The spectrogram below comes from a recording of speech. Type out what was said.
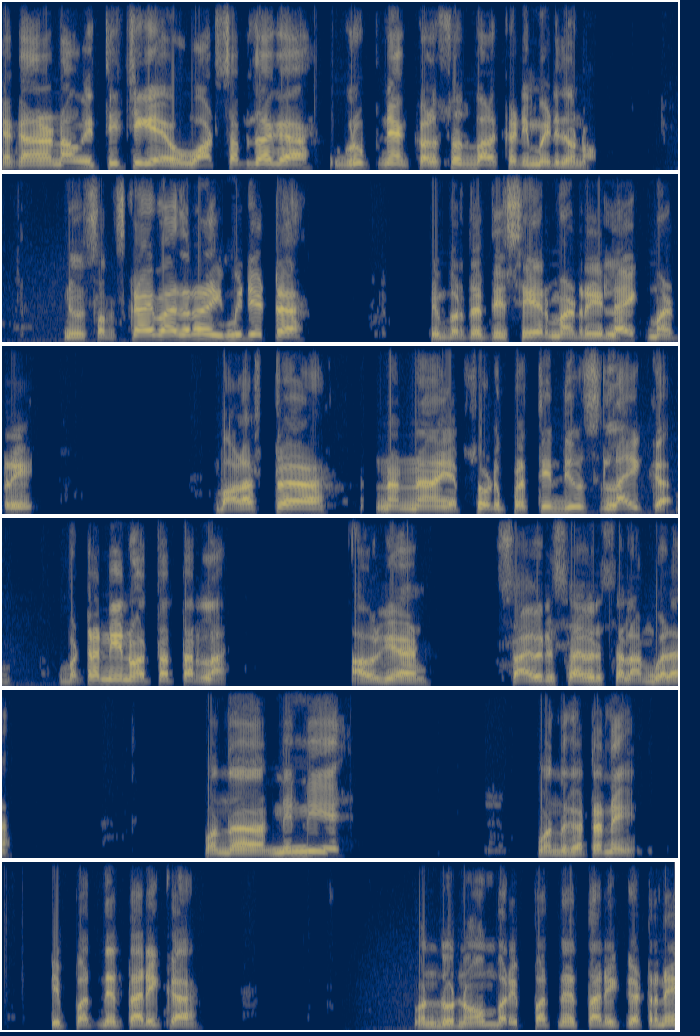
ಯಾಕಂದ್ರೆ ನಾವು ಇತ್ತೀಚೆಗೆ ವಾಟ್ಸಪ್ದಾಗ ಗ್ರೂಪ್ನ್ಯಾಗ ಕಳ್ಸೋದು ಭಾಳ ಕಡಿಮೆ ಮಾಡಿದೆವು ನಾವು. ನೀವು ಸಬ್ಸ್ಕ್ರೈಬ್ ಆದ್ರೆ ಇಮಿಡಿಯೇಟ್ ನೀವು ಬರ್ತೈತಿ ಶೇರ್ ಮಾಡ್ರಿ ಲೈಕ್ ಮಾಡ್ರಿ. ಭಾಳಷ್ಟು ನನ್ನ ಎಪಿಸೋಡ್ ಪ್ರತಿ ದಿವ್ಸ ಲೈಕ್ ಬಟನ್ ಏನು ಹತ್ತತ್ತಾರಲ್ಲ ಅವ್ರಿಗೆ ಸಾವಿರ ಸಾವಿರ ಸಲಾಂಗಳ. ಒಂದು ನಿನ್ನೆ ಒಂದು ಘಟನೆ ಇಪ್ಪತ್ತನೇ ತಾರೀಕ. ಒಂದು ನವೆಂಬರ್ ಇಪ್ಪತ್ತನೇ ತಾರೀಕು ಘಟನೆ,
